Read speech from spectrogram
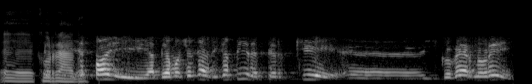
eh, E Corrado. poi abbiamo cercato di capire perché eh, il governo Renzi,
